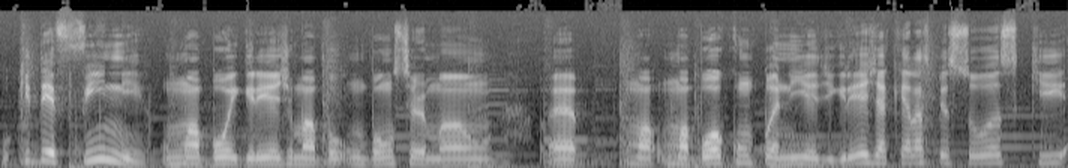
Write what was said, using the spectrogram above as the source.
o que define uma boa igreja, uma bo- um bom sermão, é, uma, uma boa companhia de igreja, é aquelas pessoas que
